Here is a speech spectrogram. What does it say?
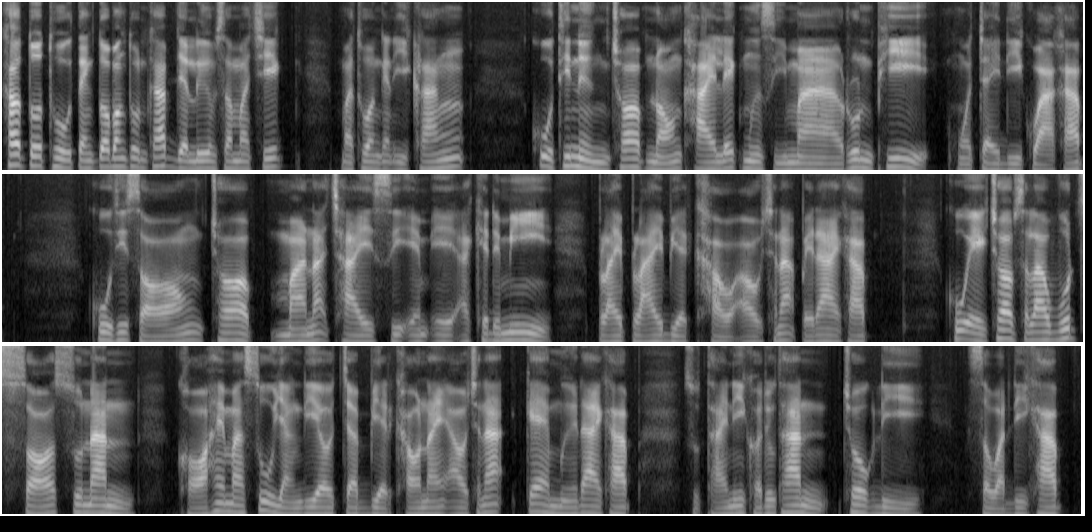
เข้าตัวถูกแต่งตัวบางทุนครับ อย่าลืมสมาชิกมาทวนกันอีกครั้ง คู่ที่ 1 ชอบน้องคายเล็กมือสีมารุ่นพี่หัวใจดีกว่าครับ คู่ที่ 2 ชอบมานะชัย CMA Academy ปลายปลายเบียดเข่าเอาชนะไปได้ครับ คู่เอกชอบสลาวุธสอสุนัน ขอให้มาสู้อย่างเดียวจะเบียดเข่าในเอาชนะแก้มือได้ครับ สุดท้ายนี้ขอทุกท่านโชคดี สวัสดีครับ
